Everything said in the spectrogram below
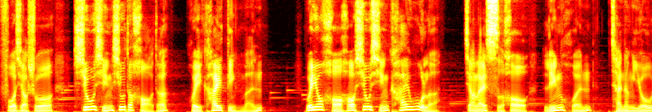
佛教说修行修得好的会开顶门，唯有好好修行开悟了，将来死后灵魂才能由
